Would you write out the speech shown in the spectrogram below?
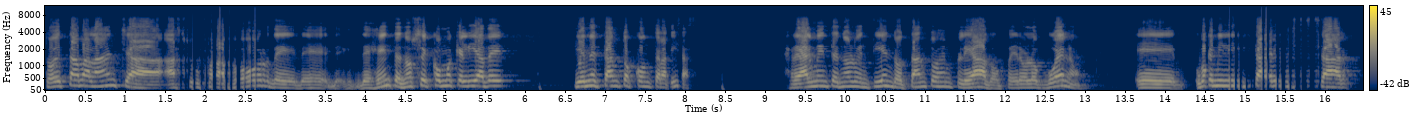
toda esta avalancha a su favor de, gente. No sé cómo es que el IAD tiene tantos contratistas. Realmente no lo entiendo, tantos empleados, pero lo bueno, eh, hubo que militarizar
